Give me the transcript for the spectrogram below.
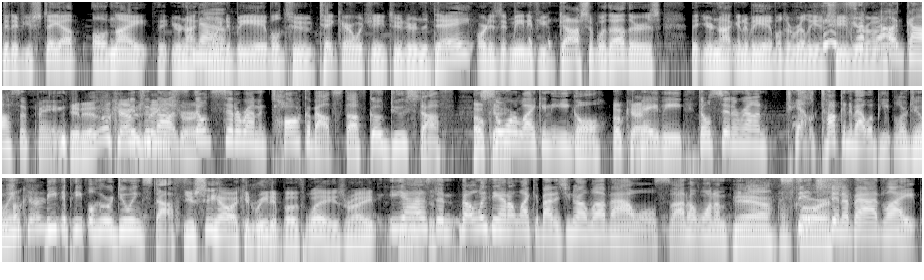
that if you stay up all night, that you're not No. going to be able to take care of what you need to during the day, or does it mean if you gossip with others that you're not going to be able to really achieve It's your about own? gossiping. It is okay. I'm it's just making about sure. don't sit around and talk about stuff. Go do stuff. Okay. Soar like an eagle. Okay. baby. Don't sit around tell, talking about what people are doing. Okay. Be the people who are doing stuff. You see how I could read it both ways, right? yes, and the only thing I don't like about it is you know I love owls. I don't want them Yeah, of stitched course. in a bad light.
